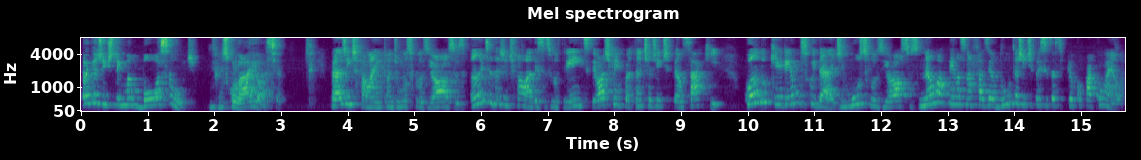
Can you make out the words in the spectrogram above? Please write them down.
para que a gente tenha uma boa saúde muscular e óssea? Para a gente falar então de músculos e ossos, antes da gente falar desses nutrientes, eu acho que é importante a gente pensar que quando queremos cuidar de músculos e ossos, não apenas na fase adulta a gente precisa se preocupar com ela.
